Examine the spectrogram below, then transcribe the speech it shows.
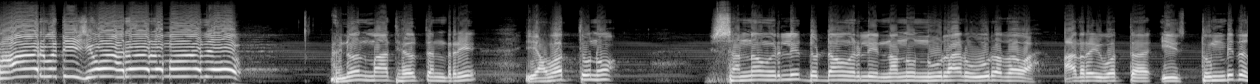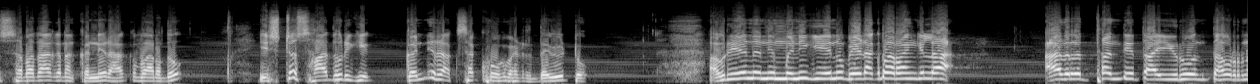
ಪಾರ್ವತಿ ಶಿವಹರ ರಮಾದೇವ್ ಇನ್ನೊಂದು ಮಾತು ಹೇಳ್ತೇನೆ ಯಾವತ್ತೂ ಸಣ್ಣವಿರಲಿ ದೊಡ್ಡವಿರಲಿ ನಾನು ನೂರಾರು ಊರದವ ಆದರೆ ಇವತ್ತು ಈ ತುಂಬಿದ ಸಭದಾಗ ನಾ ಕಣ್ಣೀರು ಹಾಕಬಾರ್ದು. ಎಷ್ಟು ಸಾಧುರಿಗೆ ಕಣ್ಣೀರು ಹಾಕ್ಸಕ್ಕೆ ಹೋಗಬೇಡ್ರಿ, ದಯವಿಟ್ಟು. ಅವ್ರೇನು ನಿಮ್ಮ ಮನೆಗೆ ಏನು ಬೇಡಕ್ಕೆ ಬರಂಗಿಲ್ಲ ಆದ್ರೆ ತಂದೆ ತಾಯಿ ಇರುವಂಥವ್ರನ್ನ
